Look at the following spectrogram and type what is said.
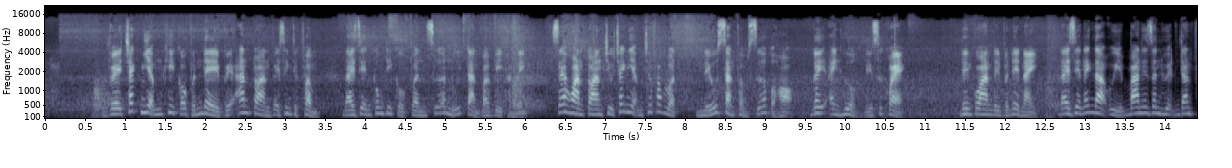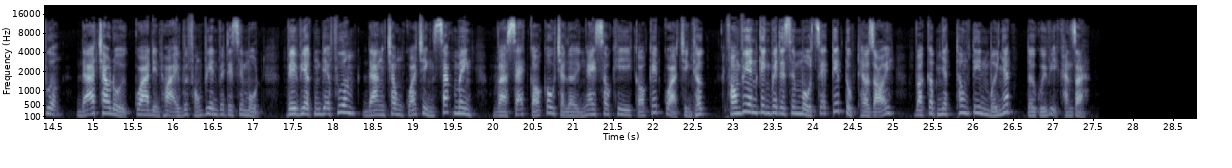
Về trách nhiệm khi có vấn đề về an toàn vệ sinh thực phẩm, đại diện công ty cổ phần sữa núi Tản Ba Vì khẳng định sẽ hoàn toàn chịu trách nhiệm trước pháp luật nếu sản phẩm sữa của họ gây ảnh hưởng đến sức khỏe. Liên quan đến vấn đề này, đại diện lãnh đạo Ủy ban nhân dân huyện Đan Phượng đã trao đổi qua điện thoại với phóng viên VTC1 về việc địa phương đang trong quá trình xác minh và sẽ có câu trả lời ngay sau khi có kết quả chính thức. Phóng viên kênh VTC1 sẽ tiếp tục theo dõi và cập nhật thông tin mới nhất tới quý vị khán giả.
